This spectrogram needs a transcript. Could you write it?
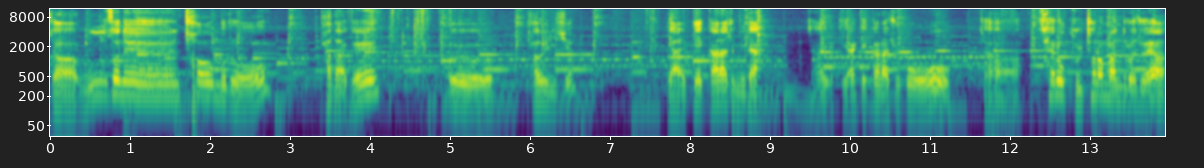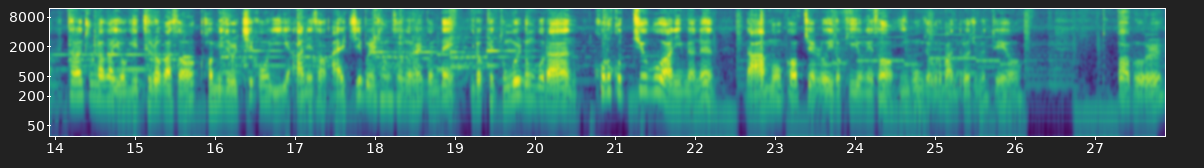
자 우선은 처음으로 바닥을 어, 가을리죠? 얇게 깔아줍니다. 자 이렇게 얇게 깔아주고 자 새로 굴처럼 만들어줘야 타란툴라가 여기 들어가서 거미줄을 치고 이 안에서 알집을 형성을 할 건데 이렇게 동글동글한 코르코 튜브 아니면은 나무 껍질로 이렇게 이용해서 인공적으로 만들어주면 돼요. 톱밥을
